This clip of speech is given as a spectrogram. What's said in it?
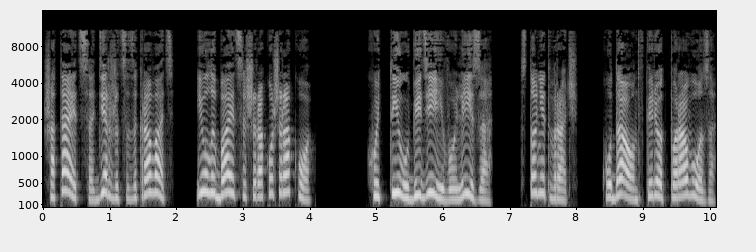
шатается, держится за кровать и улыбается широко-широко. «Хоть ты убеди его, Лиза!» — стонет врач. «Куда он вперед паровоза?»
